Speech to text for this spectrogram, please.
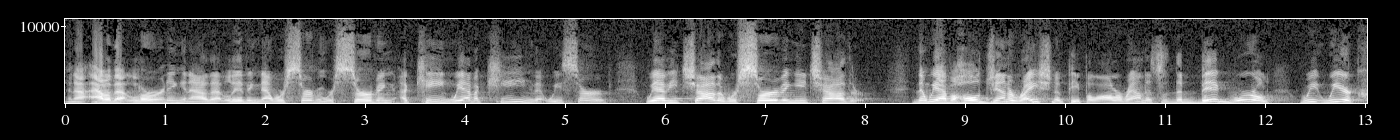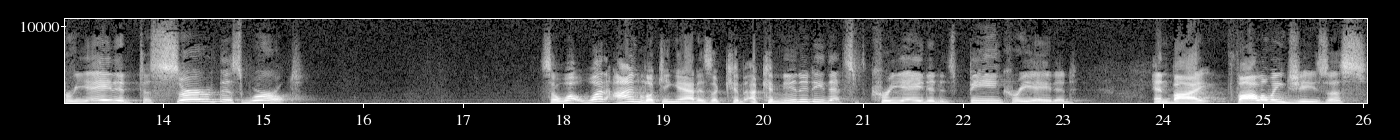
and out of that learning and out of that living, now we're serving. We're serving a king. We have a king that we serve. We have each other. We're serving each other. And then we have a whole generation of people all around us. The big world, we, we are created to serve this world. So, what, what I'm looking at is a, com- a community that's created, it's being created, and by following Jesus,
